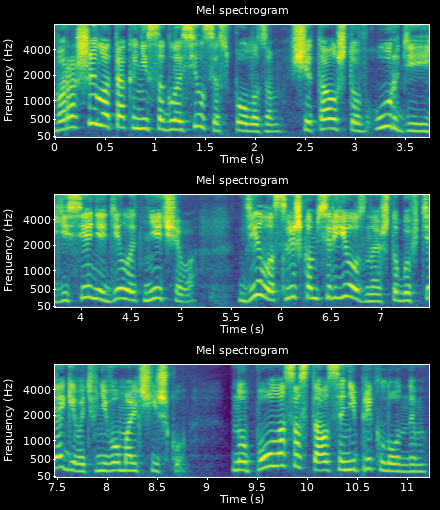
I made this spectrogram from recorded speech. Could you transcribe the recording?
Ворошила так и не согласился с Полозом, считал, что в Урдии Есене делать нечего. Дело слишком серьезное, чтобы втягивать в него мальчишку. Но Полос остался непреклонным.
